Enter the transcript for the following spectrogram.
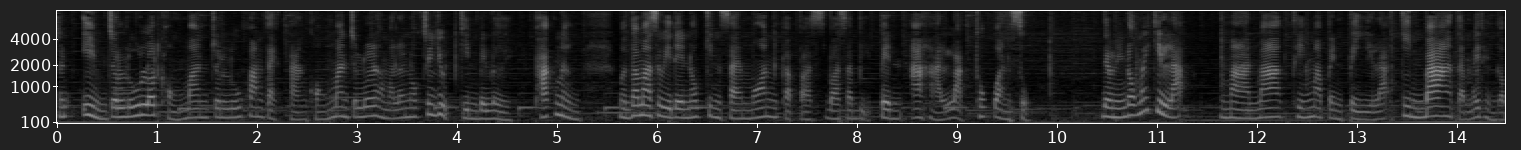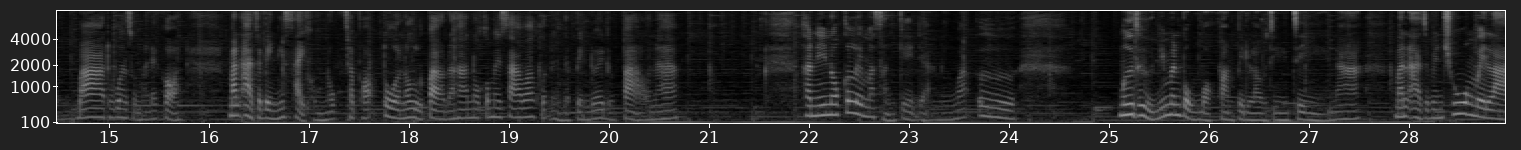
จนอิ่มจนรู้รสของมันจนรู้ความแตกต่างของมันจนรู้อะไรของมันแล้วนกจะหยุดกินไปเลย พักหนึ่ง เหมือนตอนมาสวีเดนนกกินแซลมอนกับวาซาบิเป็นอาหารหลักทุกวันศุกร์เดี๋ยวนี้นกไม่กินละมานมากทิ้งมาเป็นปีละกินบ้างแต่ไม่ถึงกับบ้าทุกวันศุกร์มาได้ก่อน มันอาจจะเป็นนิสัยของนกเฉพาะตัวนกหรือเปล่านะคะนกก็ไม่ทราบว่าคนอื่นจะเป็นด้วยหรือเปล่านะคะท่านี้นกก็เลยมาสังเกตอย่างหนึ่งว่าเออ มือถือนี่มันบ่งบอกความเป็นเราจริงๆนะคะมันอาจจะเป็นช่วงเวลา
